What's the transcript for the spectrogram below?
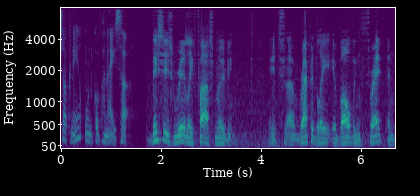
सक्ने उनको भनाइ छ This is really fast moving. It's a rapidly evolving threat, and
